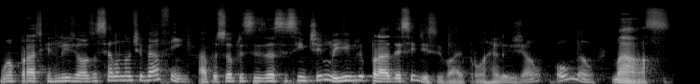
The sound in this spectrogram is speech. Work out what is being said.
uma prática religiosa se ela não tiver afim. A pessoa precisa se sentir livre para decidir se vai para uma religião ou não. Mas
